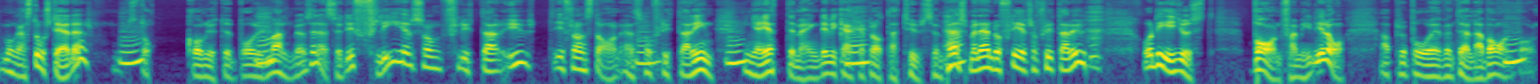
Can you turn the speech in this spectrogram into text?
många storstäder, Mm. Stockholm, Göteborg, Malmö och sådär, så är det fler som flyttar ut ifrån stan än som flyttar in. Inga jättemängder, vi kanske Mm. Pratar tusen pers, men ändå fler som flyttar ut. Och det är just barnfamiljer då, apropå eventuella barnbarn.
